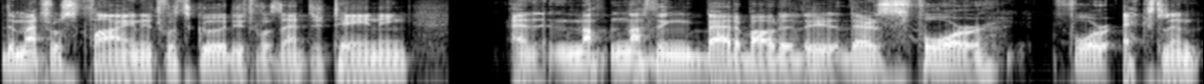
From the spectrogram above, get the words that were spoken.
the match was fine. It was good. It was entertaining, and not, nothing bad about it. There's four four excellent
